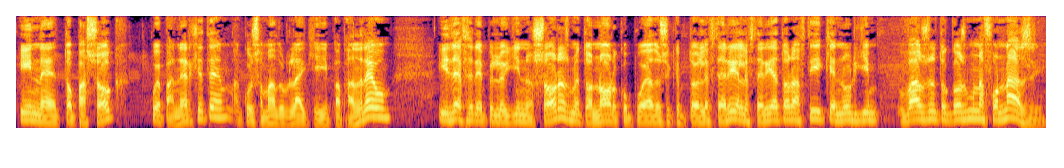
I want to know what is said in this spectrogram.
είναι το Πασόκ που επανέρχεται. Ακούσαμε Ανδρουλάκη Παπανδρέου. Η δεύτερη επιλογή είναι ο Σόρος με τον όρκο που έδωσε και από το Ελευθερία. Ελευθερία τώρα αυτοί οι καινούργοι βάζουν τον κόσμο να φωνάζει.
